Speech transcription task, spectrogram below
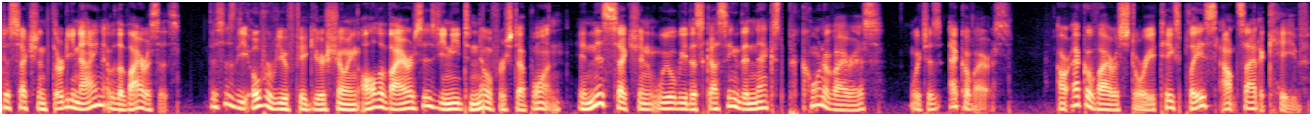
to section 39 of the viruses. This is the overview figure showing all the viruses you need to know for step 1. In this section, we will be discussing the next picornavirus, which is echovirus. Our echovirus story takes place outside a cave.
